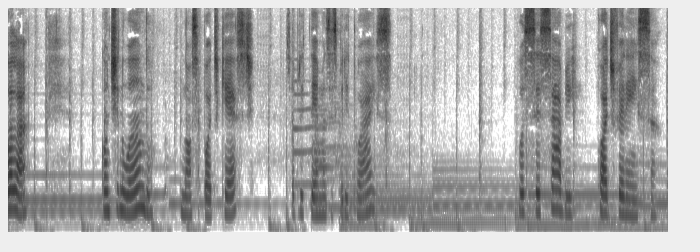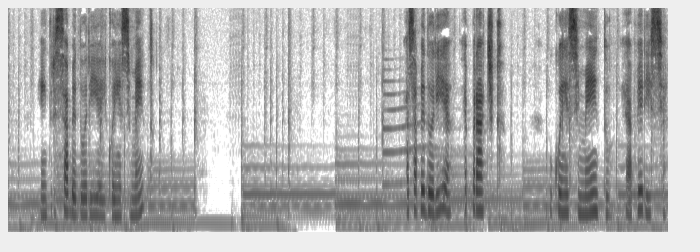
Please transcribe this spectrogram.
Olá, continuando nosso podcast sobre temas espirituais. Você sabe qual a diferença entre sabedoria e conhecimento? A sabedoria é prática, o conhecimento é a perícia.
